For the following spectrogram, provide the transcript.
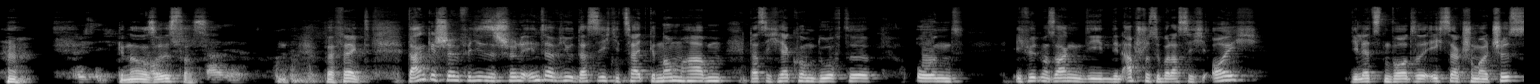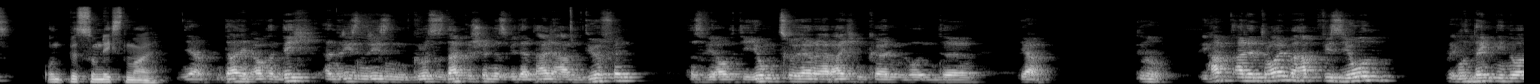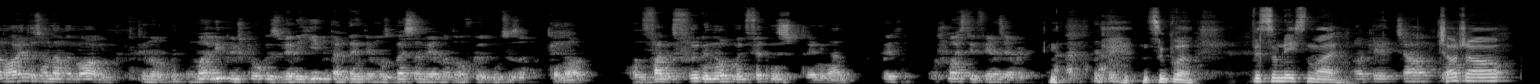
Richtig. Genau, so ist das. Daniel. Perfekt. Dankeschön für dieses schöne Interview, dass Sie sich die Zeit genommen haben, dass ich herkommen durfte. Und ich würde mal sagen, die, den Abschluss überlasse ich euch. Die letzten Worte. Ich sag schon mal Tschüss und bis zum nächsten Mal. Ja, Daniel, auch an dich ein riesen, riesen großes Dankeschön, dass wir da teilhaben dürfen, dass wir auch die jungen Zuhörer erreichen können und äh, ja, Genau. Ich, habt alle Träume, habt Visionen richtig. und denkt nicht nur an heute, sondern auch an morgen. Genau. Und mein Lieblingsspruch ist, wer nicht jeden Tag denkt, er muss besser werden, hat aufgehört, gut zu sein. Genau. Und fangt früh genug mit Fitnesstraining an. Richtig. Und schmeißt den Fernseher weg. Super. Bis zum nächsten Mal. Okay, ciao. Ciao, ciao.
